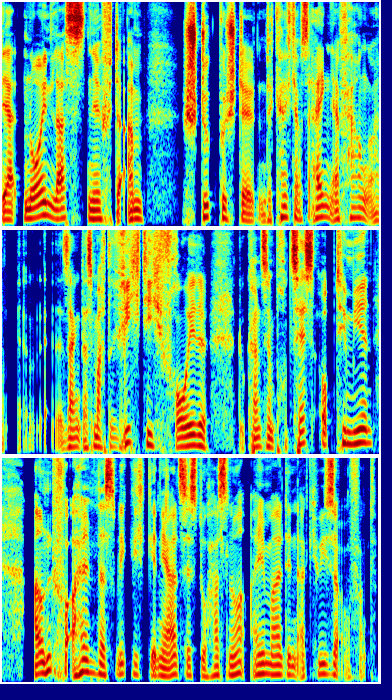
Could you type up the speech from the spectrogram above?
der hat neun Lastenhefte am Stück bestellt. Und da kann ich dir aus eigener Erfahrung äh, sagen, das macht richtig Freude. Du kannst den Prozess optimieren und vor allem das wirklich Genialste ist, du hast nur einmal den Akquiseaufwand.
